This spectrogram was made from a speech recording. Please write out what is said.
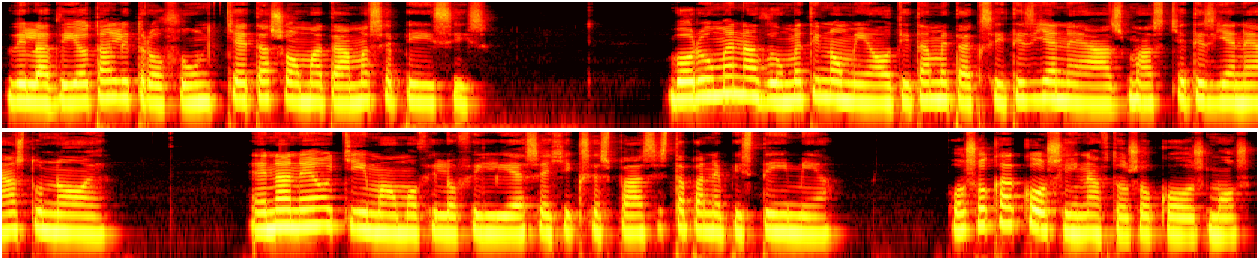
δηλαδή όταν λυτρωθούν και τα σώματά μας επίσης μπορούμε να δούμε την ομοιότητα μεταξύ της γενεάς μας και της γενεάς του Νόε. Ένα νέο κύμα ομοφιλοφιλίας έχει ξεσπάσει στα πανεπιστήμια. Πόσο κακός είναι αυτός ο κόσμος,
